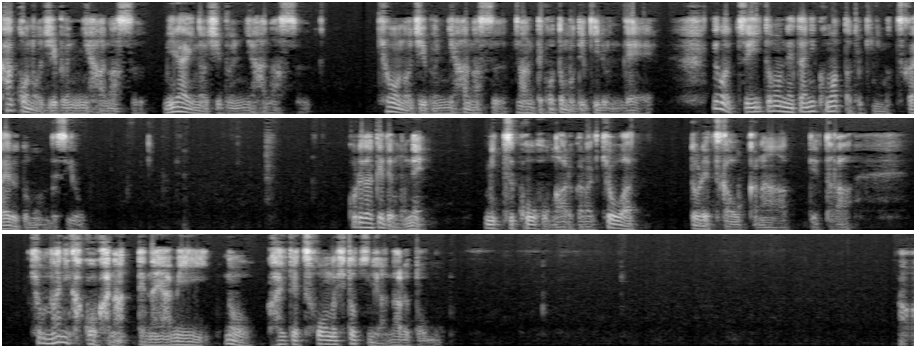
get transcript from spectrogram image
過去の自分に話す、未来の自分に話す、今日の自分に話すなんてこともできるんで、結構ツイートのネタに困った時にも使えると思うんですよ。これだけでもね、3つ候補があるから今日はどれ使おうかなって言ったら、今日何書こうかなって悩みの解決法の一つにはなると思う。あ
